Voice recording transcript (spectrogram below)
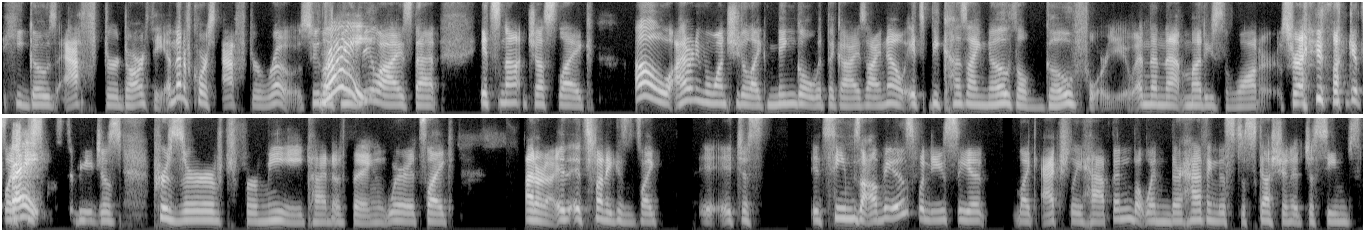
he goes after Dorothy, and then of course after Rose. So like Right. you realize that it's not just like oh I don't even want you to like mingle with the guys I know. It's because I know they'll go for you, and then that muddies the waters, right? like it's like Right. has to be just preserved for me kind of thing where it's like i don't know it, it's funny because it's like it, it just it seems obvious when you see it like actually happen but when they're having this discussion it just seems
